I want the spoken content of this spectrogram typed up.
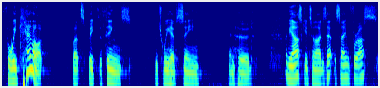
For we cannot but speak the things which we have seen and heard. Let me ask you tonight is that the same for us?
